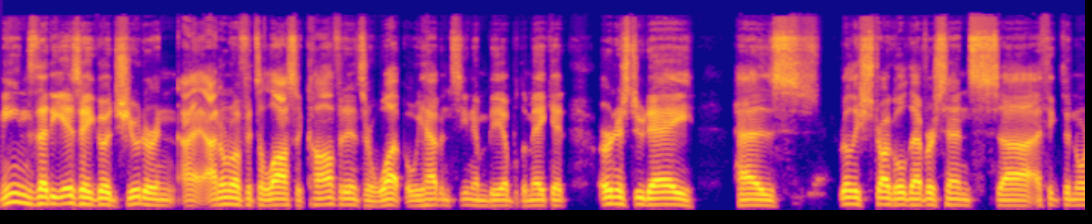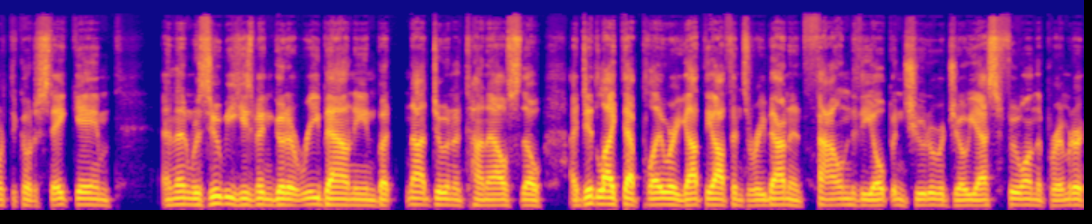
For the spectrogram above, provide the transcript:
means that he is a good shooter. And I, I don't know if it's a loss of confidence or what, but we haven't seen him be able to make it. Ernest Udeh has really struggled ever since uh, I think the North Dakota State game. And then with Zuby, he's been good at rebounding, but not doing a ton else. Though I did like that play where he got the offensive rebound and found the open shooter with Joe Yesufu on the perimeter.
